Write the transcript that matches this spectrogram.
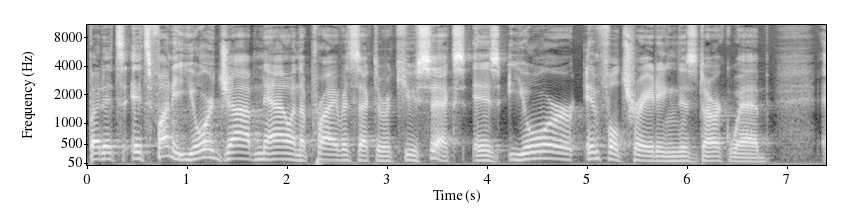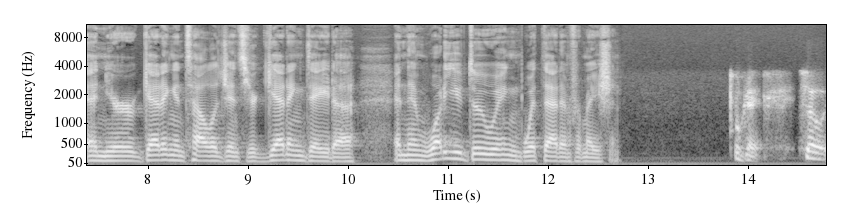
But it's it's funny. Your job now in the private sector of Q6 is you're infiltrating this dark web and you're getting intelligence, you're getting data, and then what are you doing with that information? Okay, so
